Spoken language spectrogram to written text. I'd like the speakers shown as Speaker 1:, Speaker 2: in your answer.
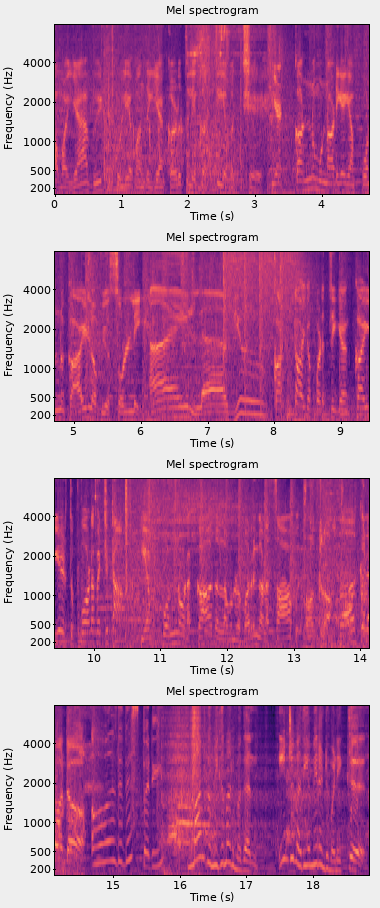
Speaker 1: அவன் என் வீட்டுக்குள்ளேயே வந்து என் கழுத்துல கத்திய வச்சு என் கண்ணு முன்னாடியே என் பொண்ணுக்கு ஐ லவ் யூ சொல்லி
Speaker 2: ஐ லவ் யூ
Speaker 1: கட்டாயப்படுத்தி என் கையெழுத்து போட வச்சுட்டான். என் பொண்ணோட காதல் அவனோட வருங்கால சாவு. பார்க்கலாம்.
Speaker 2: பார்க்கலாம்டா.
Speaker 3: ஆல் தி பெஸ்ட் படி
Speaker 4: மாண்புமிகு மருமகன் இன்று மதியம் இரண்டு மணிக்கு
